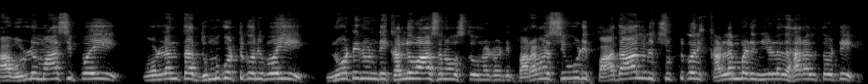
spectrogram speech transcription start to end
ఆ ఒళ్ళు మాసిపోయి ఒళ్ళంతా దుమ్ము కొట్టుకొని పోయి నోటి నుండి కళ్ళు వాసన వస్తూ ఉన్నటువంటి పరమశివుడి పాదాలను చుట్టుకొని కళ్ళంబడి నీళ్ళ ధారలతోటి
